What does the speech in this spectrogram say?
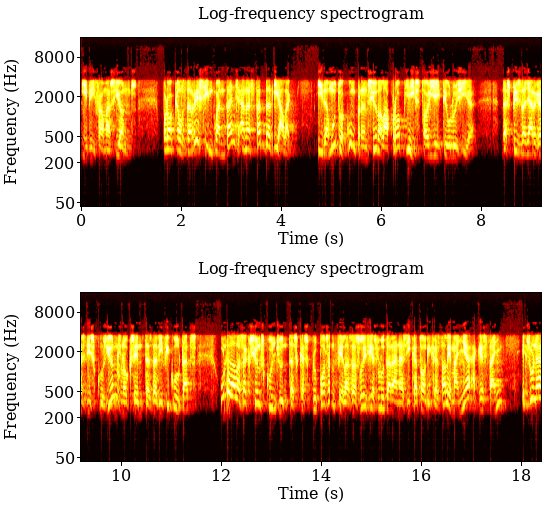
i difamacions, però que els darrers 50 anys han estat de diàleg i de mútua comprensió de la pròpia història i teologia. Després de llargues discussions, no exemptes de dificultats, una de les accions conjuntes que es proposen fer les esglésies luteranes i catòliques d'Alemanya aquest any és una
